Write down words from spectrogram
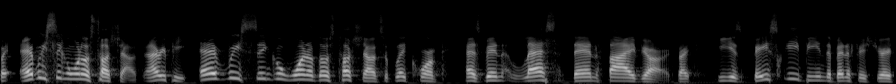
But every single one of those touchdowns, and I repeat, every single one of those touchdowns to Blake Corum has been less than five yards, right? He is basically being the beneficiary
